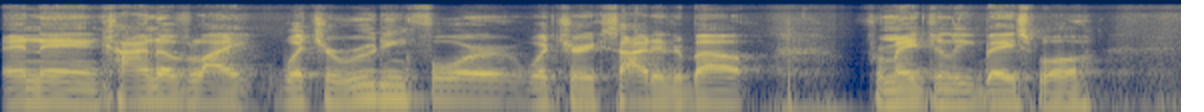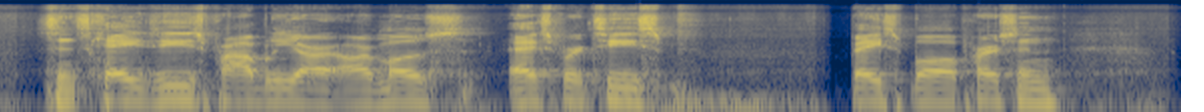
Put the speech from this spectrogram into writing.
and then kind of like what you're rooting for, what you're excited about for Major League Baseball. Since KG's probably our, our most expertise baseball person,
